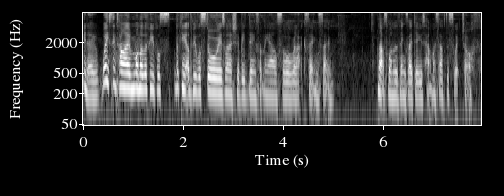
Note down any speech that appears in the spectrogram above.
you know, wasting time on other people's, looking at other people's stories when I should be doing something else or relaxing. So that's one of the things I do to help myself to switch off.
